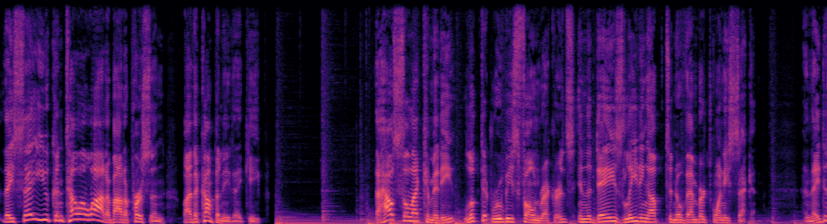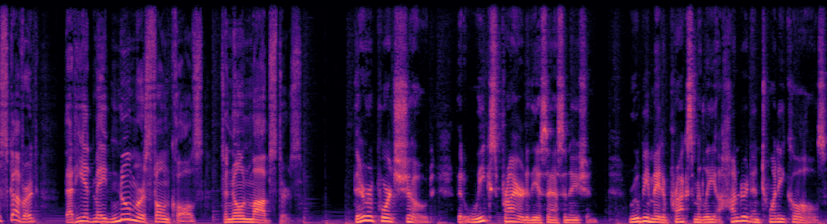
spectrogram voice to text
They say you can tell a lot about a person by the company they keep. The House Select Committee looked at Ruby's phone records in the days leading up to November 22nd, and they discovered that he had made numerous phone calls to known mobsters. Their report showed that weeks prior to the assassination, Ruby made approximately 120 calls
